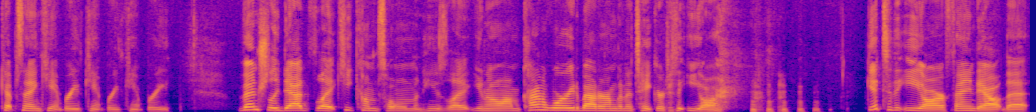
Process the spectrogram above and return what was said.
Kept saying can't breathe, can't breathe, can't breathe. Eventually, Dad's like, he comes home and he's like, you know, I'm kind of worried about her. I'm going to take her to the ER. Get to the ER, find out that,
